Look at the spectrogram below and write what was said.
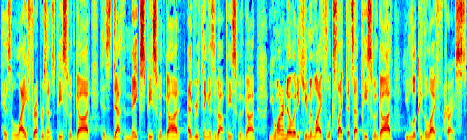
His life represents peace with God. His death makes peace with God. Everything is about peace with God. You want to know what a human life looks like that's at peace with God? You look at the life of Christ.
